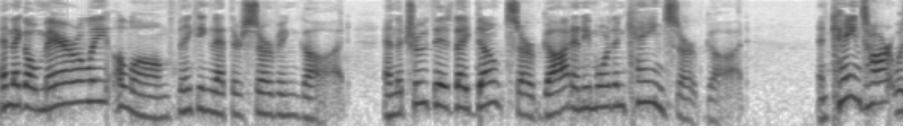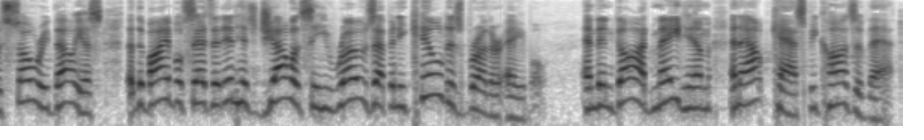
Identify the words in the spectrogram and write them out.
and they go merrily along thinking that they're serving God. And the truth is, they don't serve God any more than Cain served God. And Cain's heart was so rebellious that the Bible says that in his jealousy he rose up and he killed his brother Abel. And then God made him an outcast because of that.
